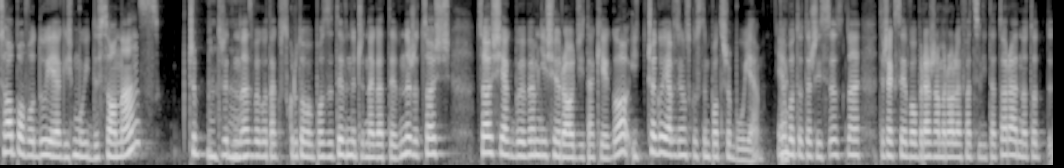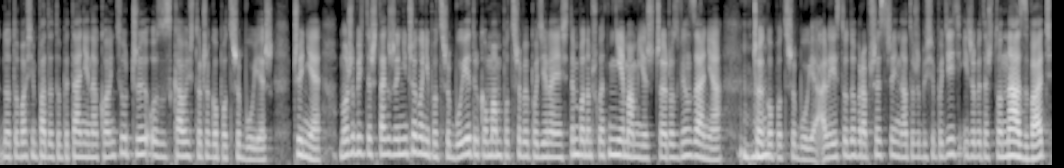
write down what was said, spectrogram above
co powoduje jakiś mój dysonans, czy, mhm. czy nazwę go tak skrótowo pozytywny czy negatywny, że coś, coś jakby we mnie się rodzi takiego i czego ja w związku z tym potrzebuję. Nie? Tak. Bo to też jest istotne, też jak sobie wyobrażam rolę facylitatora, no to, no to właśnie pada to pytanie na końcu, czy uzyskałeś to, czego potrzebujesz, czy nie. Może być też tak, że niczego nie potrzebuję, tylko mam potrzebę podzielenia się tym, bo na przykład nie mam jeszcze rozwiązania, mhm. czego potrzebuję, ale jest to dobra przestrzeń na to, żeby się podzielić i żeby też to nazwać,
